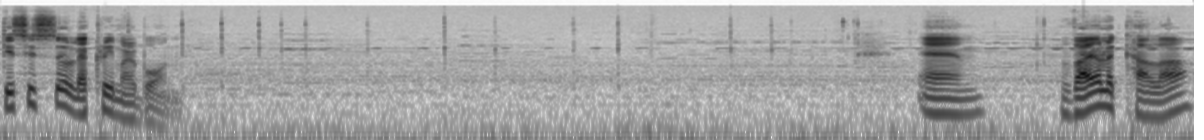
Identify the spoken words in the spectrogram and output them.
This is a lacrimal bone. And violet color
